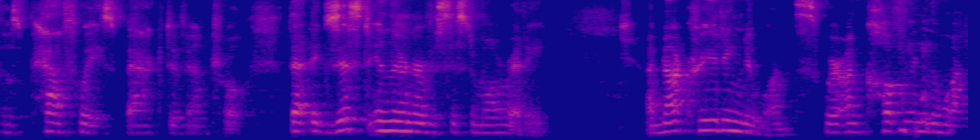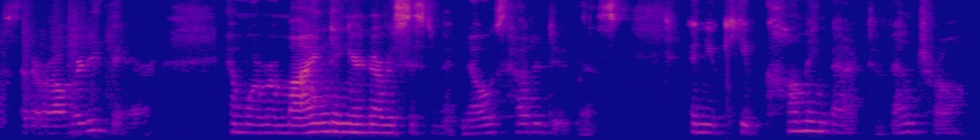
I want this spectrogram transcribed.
those pathways back to ventral that exist in their nervous system already. I'm not creating new ones. We're uncovering the mm-hmm. ones that are already there. And we're reminding your nervous system it knows how to do this. And you keep coming back to ventral.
